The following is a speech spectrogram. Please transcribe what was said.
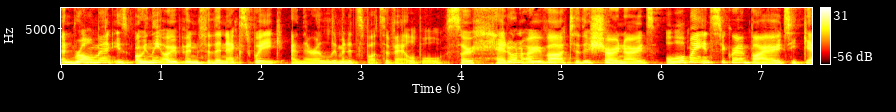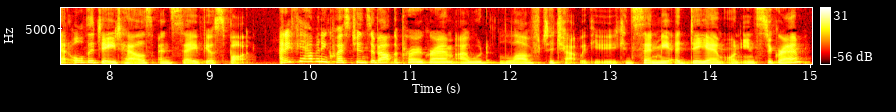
Enrollment is only open for the next week and there are limited spots available. So head on over to the show notes or my Instagram bio to get all the details and save your spot. And if you have any questions about the program, I would love to chat with you. You can send me a DM on Instagram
